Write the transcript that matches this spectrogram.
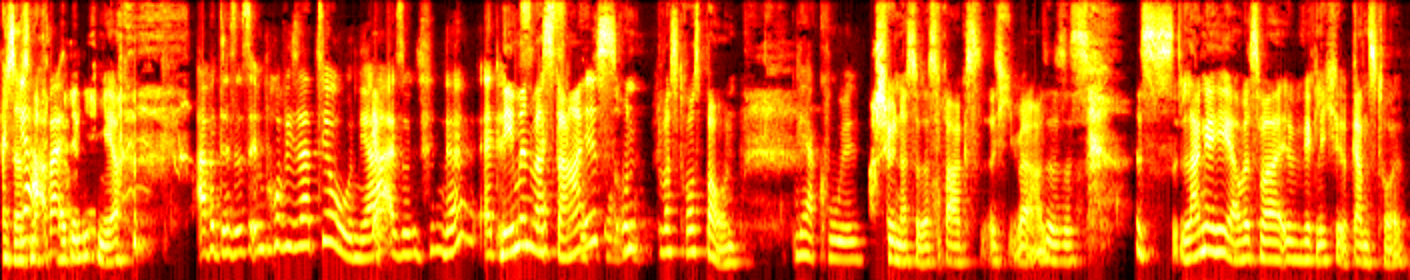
Also das Ja, macht heute nicht mehr. Aber das ist Improvisation, ja? Ja. Also, ne? Nehmen, was da ist- und was draus bauen. Ja, cool. Ach, schön, dass du das fragst. Ich, ja, es ist, ist lange her, aber es war wirklich ganz toll.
